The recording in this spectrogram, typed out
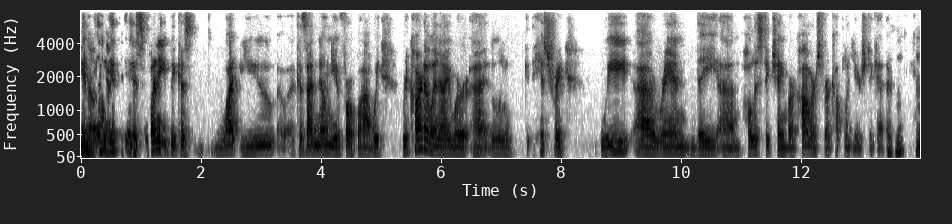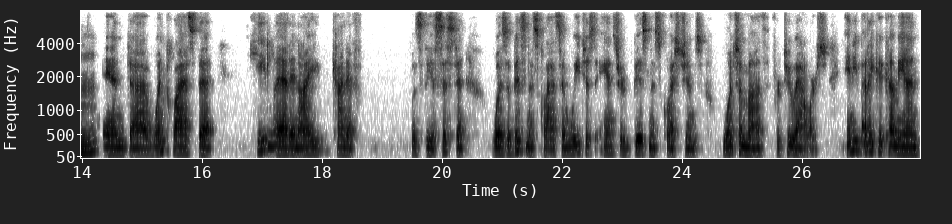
you know it, it is funny because what you because i've known you for a while we ricardo and i were uh, a little history we uh, ran the um, holistic chamber of commerce for a couple of years together mm-hmm. Mm-hmm. and uh, one class that he led and i kind of was the assistant was a business class, and we just answered business questions once a month for two hours. Anybody could come in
